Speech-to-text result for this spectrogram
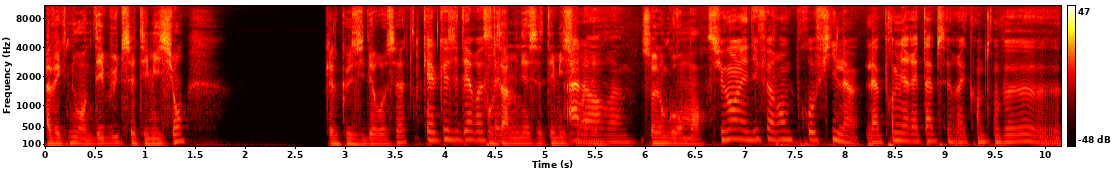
avec nous en début de cette émission quelques idées recettes Quelques idées pour recettes. terminer cette émission Alors, allez, euh, soyons gourmands Suivant les différents profils, la première étape, c'est vrai, quand on veut euh,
